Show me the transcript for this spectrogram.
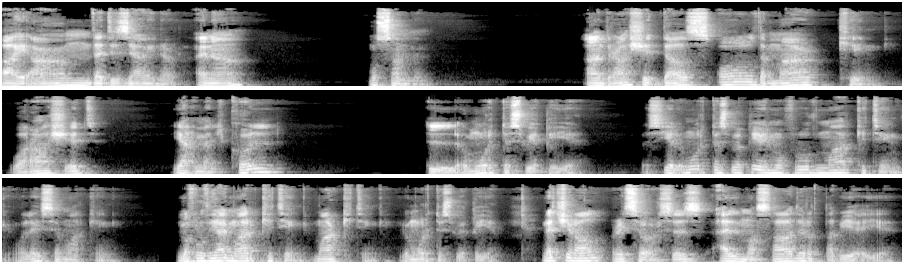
I am the designer. أنا مصمم. And Rashid does all the marking. وراشد يعمل كل الأمور التسويقية. بس هي الأمور التسويقية المفروض marketing وليس marking المفروض هي marketing marketing الأمور التسويقية. Natural resources المصادر الطبيعية.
